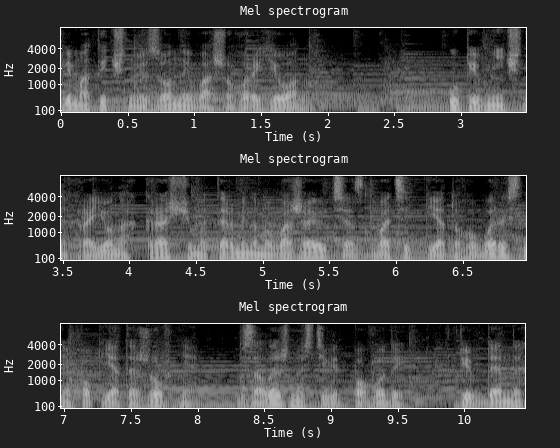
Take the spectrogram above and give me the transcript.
кліматичної зони вашого регіону. У північних районах кращими термінами вважаються з 25 вересня по 5 жовтня, в залежності від погоди, в південних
